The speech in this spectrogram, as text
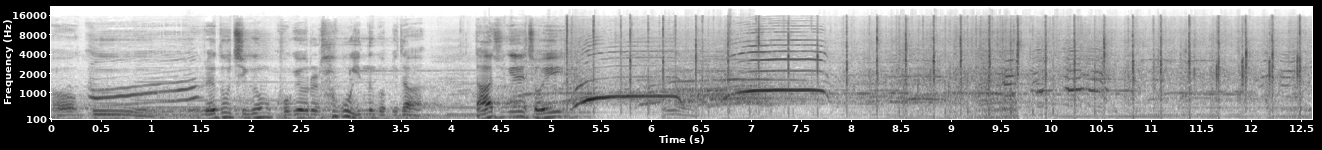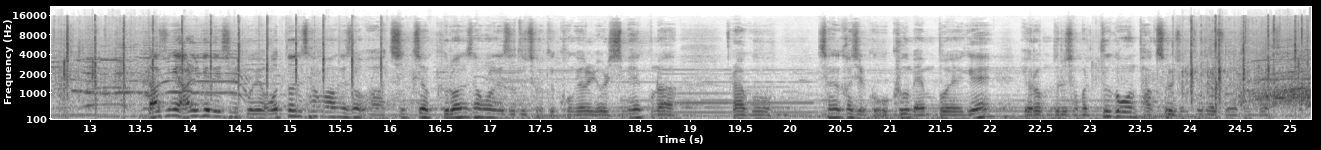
어 그래도 지금 공연을 하고 있는 겁니다. 나중에 저희 나중에 알게 되실 거예요. 어떤 상황에서 아 진짜 그런 상황에서도 저렇게 공연을 열심히 했구나라고 생각하실 거고 그 멤버에게 여러분들이 정말 뜨거운 박수를 좀 보내줘야 될 것 같습니다.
